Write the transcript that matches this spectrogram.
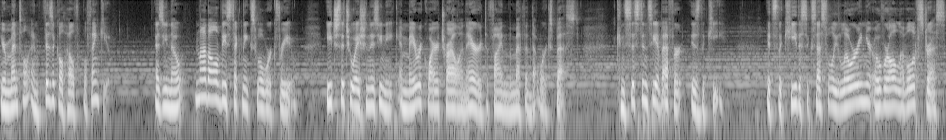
Your mental and physical health will thank you. As you know, not all of these techniques will work for you. Each situation is unique and may require trial and error to find the method that works best. Consistency of effort is the key. It's the key to successfully lowering your overall level of stress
